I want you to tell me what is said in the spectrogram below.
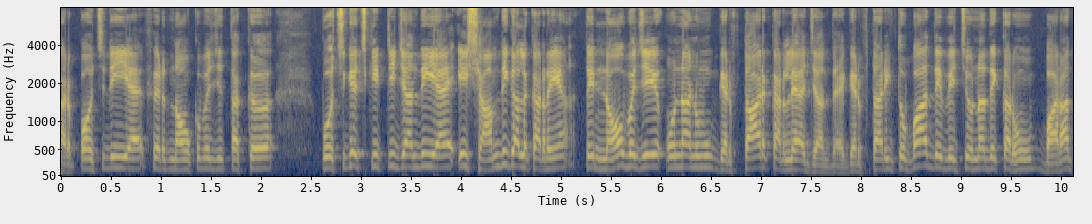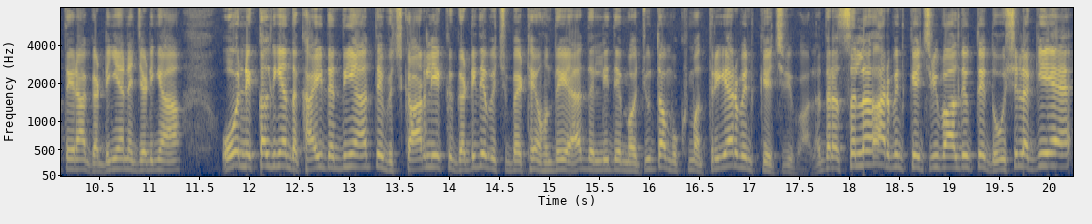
ਘਰ ਪਹੁੰਚਦੀ ਹੈ। ਫਿਰ 9:00 ਵਜੇ ਤੱਕ ਪੁੱਛਗਿੱਛ ਕੀਤੀ ਜਾਂਦੀ ਹੈ। ਇਹ ਸ਼ਾਮ ਦੀ ਗੱਲ ਕਰ ਰਹੇ ਹਾਂ ਤੇ 9 ਵਜੇ ਉਹਨਾਂ ਨੂੰ ਗ੍ਰਿਫਤਾਰ ਕਰ ਲਿਆ ਜਾਂਦਾ ਹੈ। ਗ੍ਰਿਫਤਾਰੀ ਤੋਂ ਬਾਅਦ ਦੇ ਵਿੱਚ ਉਹਨਾਂ ਦੇ ਘਰੋਂ 12-13 ਗੱਡੀਆਂ ਨੇ ਜਿਹੜੀਆਂ ਉਹ ਨਿਕਲਦੀਆਂ ਦਿਖਾਈ ਦਿੰਦੀਆਂ ਤੇ ਵਿਚਕਾਰਲੀ ਇੱਕ ਗੱਡੀ ਦੇ ਵਿੱਚ ਬੈਠੇ ਹੁੰਦੇ ਆ। ਦਿੱਲੀ ਦੇ ਮੌਜੂਦਾ ਮੁੱਖ ਮੰਤਰੀ ਅਰਵਿੰਦ ਕੇਜਰੀਵਾਲ। ਦਰਅਸਲ ਅਰਵਿੰਦ ਕੇਜਰੀਵਾਲ ਦੇ ਉੱਤੇ ਦੋਸ਼ ਲੱਗੇ ਹੈ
